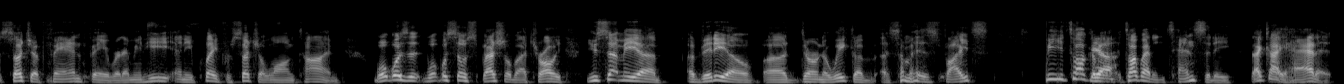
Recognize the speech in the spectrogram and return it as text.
such a fan favorite? I mean, he and he played for such a long time. What was it? What was so special about Charlie? You sent me a, a video uh, during the week of uh, some of his fights. I mean, you talk about yeah. talk about intensity. That guy had it.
